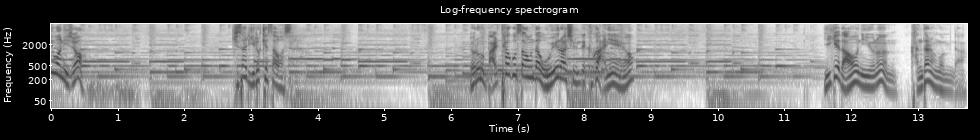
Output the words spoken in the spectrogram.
K1이죠. 기사를 이렇게 싸웠어요. 여러분 말 타고 싸운다고 오해를 하시는데 그거 아니에요. 이게 나온 이유는 간단한 겁니다.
